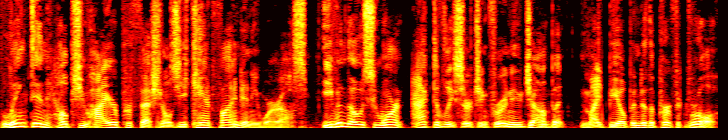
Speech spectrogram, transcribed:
LinkedIn helps you hire professionals you can't find anywhere else, even those who aren't actively searching for a new job but might be open to the perfect role.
